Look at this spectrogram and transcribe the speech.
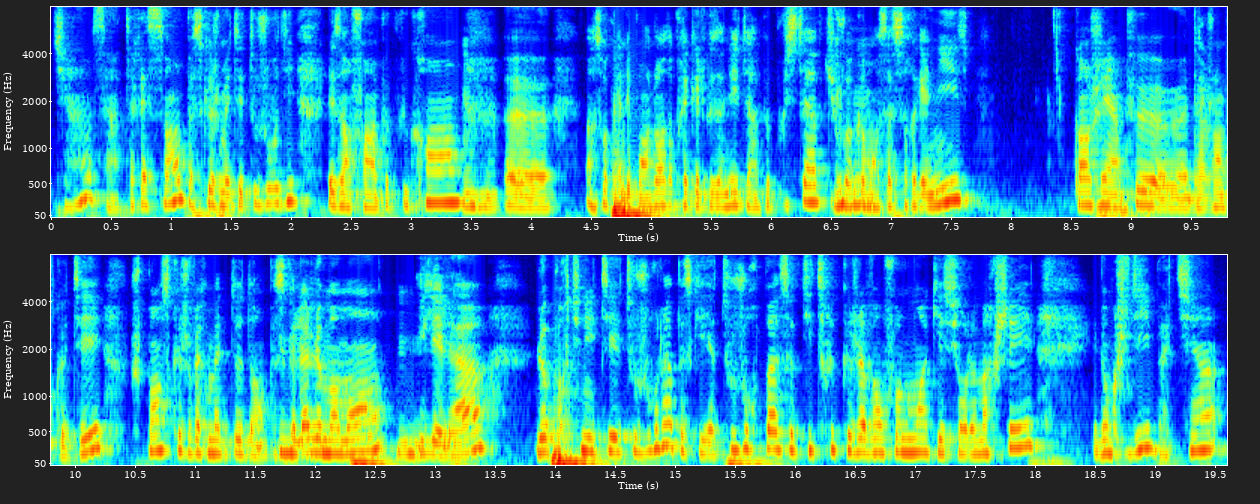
tiens, c'est intéressant parce que je m'étais toujours dit, les enfants un peu plus grands, mhm. euh, en tant qu'indépendante, après quelques années, tu es un peu plus stable, tu vois mhm. comment ça s'organise. Quand j'ai un peu euh, d'argent de côté, je pense que je vais remettre dedans parce que là, mhm. le moment, il est là. L'opportunité est toujours là parce qu'il y a toujours pas ce petit truc que j'avais en fond de moi qui est sur le marché. Et donc, je dis, bah tiens,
